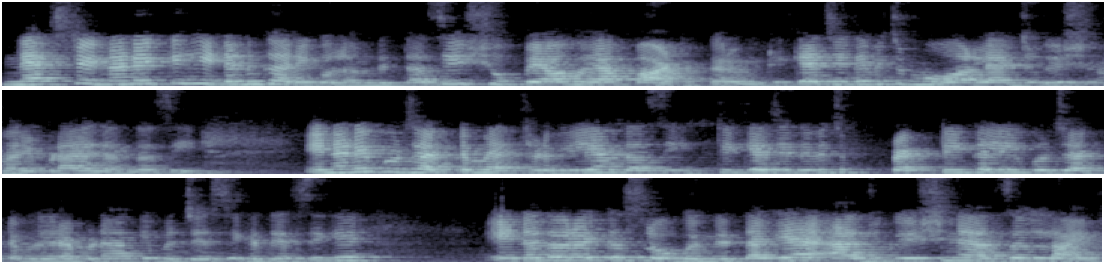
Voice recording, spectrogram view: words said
ਨੈਕਸਟ ਇਹਨਾਂ ਨੇ ਇੱਕ ਹਿਡਨ ਕਰਿਕੂਲਮ ਦਿੱਤਾ ਸੀ, ਛੁਪਿਆ ਹੋਇਆ ਪਾਠਕ੍ਰਮ, ਠੀਕ ਹੈ? ਜਿਹਦੇ ਵਿੱਚ ਮੋਰਲ ਐਜੂਕੇਸ਼ਨ ਬਾਰੇ ਪੜਾਇਆ ਜਾਂਦਾ ਸੀ। ਇਹਨਾਂ ਨੇ ਪ੍ਰੋਜੈਕਟ ਮੈਥਡ ਵੀ ਲਿਆਂਦਾ ਸੀ, ਠੀਕ ਹੈ? ਜਿਹਦੇ ਵਿੱਚ ਪ੍ਰੈਕਟੀਕਲੀ ਪ੍ਰੋਜੈਕਟ ਵਗੈਰਾ ਬਣਾ ਕੇ ਬੱਚੇ ਸਿੱਖਦੇ ਸੀਗੇ। ਇਹਨਾਂ ਦੁਆਰਾ ਇੱਕ ਸਲੋਗਨ ਦਿੱਤਾ ਗਿਆ ਐਜੂਕੇਸ਼ਨ ਐਜ਼ ਅ ਲਾਈਫ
